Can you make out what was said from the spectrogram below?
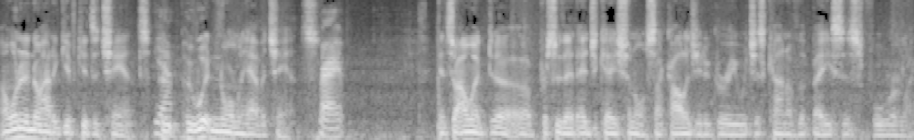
I wanted to know how to give kids a chance Yeah. who, who wouldn't normally have a chance. Right. and so I went to uh, pursue that educational psychology degree, which is kind of the basis for like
